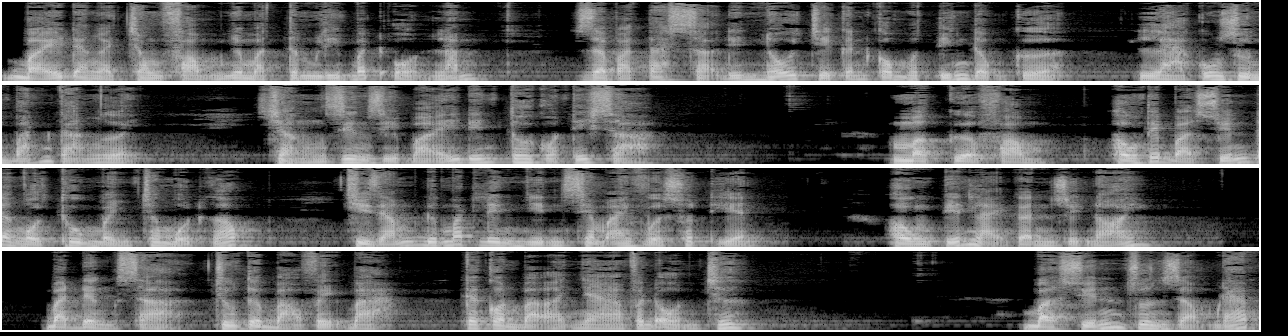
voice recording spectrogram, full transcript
Bà ấy đang ở trong phòng nhưng mà tâm lý bất ổn lắm Giờ bà ta sợ đến nỗi chỉ cần có một tiếng động cửa Là cũng run bắn cả người. Chẳng riêng gì bà ấy đến tôi còn thấy sợ. Mở cửa phòng, Hồng thấy bà Xuyến đang ngồi thu mình trong một góc. Chỉ dám đưa mắt lên nhìn xem ai vừa xuất hiện. Hồng tiến lại gần rồi nói, Bà đừng sợ, Chúng tôi bảo vệ bà. Các con bà ở nhà vẫn ổn chứ? Bà Xuyến run giọng đáp,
